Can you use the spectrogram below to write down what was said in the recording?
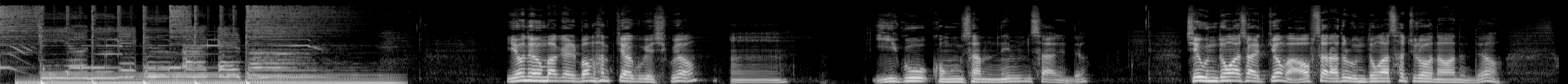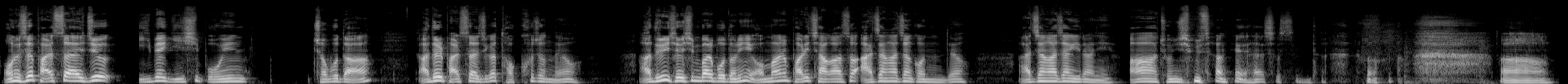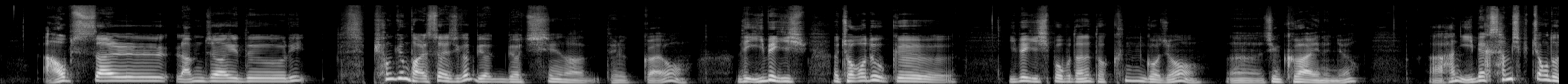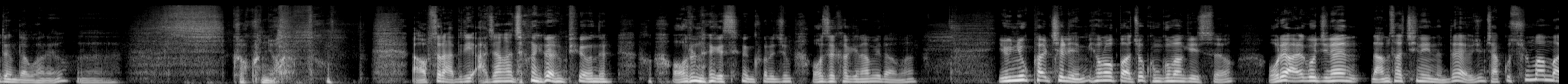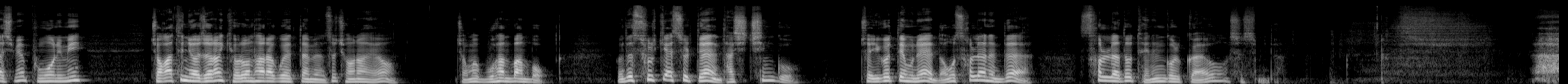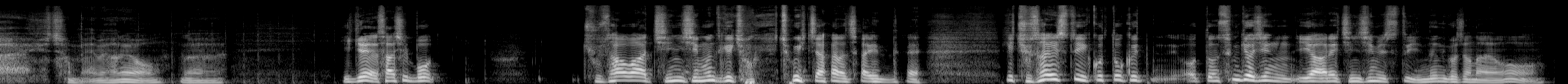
이연의 음악 앨범 함께하고 계시고요. 음, 2903님 사연인데요. 제 운동화 살 겸 9살 아들 운동화 사주러 나왔는데요. 어느새 발 사이즈 225인 저보다 아들 발 사이즈가 더 커졌네요. 아들이 제 신발 보더니 엄마는 발이 작아서 아장아장 걷는데요. 아장아장이라니. 아, 존심 상해 하셨습니다. 아, 9살 남자아이들이 평균 발 사이즈가 몇, 몇이나 될까요? 근데 220, 적어도 그 225보다는 더 큰 거죠. 어, 지금 그 아이는요. 아, 한 230 정도 된다고 하네요. 어, 그렇군요. 아홉 살 아들이 아장아장이라는 표현을 어른에게 쓰는 거는 좀 어색하긴 합니다만. 6687님, 현오빠, 저 궁금한 게 있어요. 오래 알고 지낸 남사친이 있는데 요즘 자꾸 술만 마시면 부모님이 저 같은 여자랑 결혼하라고 했다면서 전화해요. 정말 무한반복. 그런데 술 깼을 땐 다시 친구. 저 이것 때문에 너무 설레는데 설레도 되는 걸까요? 하셨습니다. 아, 이게 참 애매하네요. 네. 이게 사실 뭐 주사와 진심은 되게 종이장 하나 차이인데 이게 주사일 수도 있고 또 그 어떤 숨겨진 이 안에 진심일 수도 있는 거잖아요.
